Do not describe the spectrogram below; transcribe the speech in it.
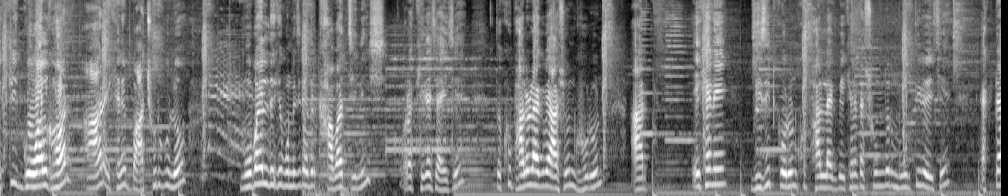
একটি গোয়াল ঘর আর এখানে বাছুরগুলো মোবাইল দেখে মনে হচ্ছে ওদের খাবার জিনিস, ওরা খেতে চাইছে। তো খুব ভালো লাগবে আসুন, ঘুরুন। আর এখানে ভিজিট করুন, খুব ভালো লাগবে। এখানে একটা সুন্দর মূর্তি রয়েছে, একটা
